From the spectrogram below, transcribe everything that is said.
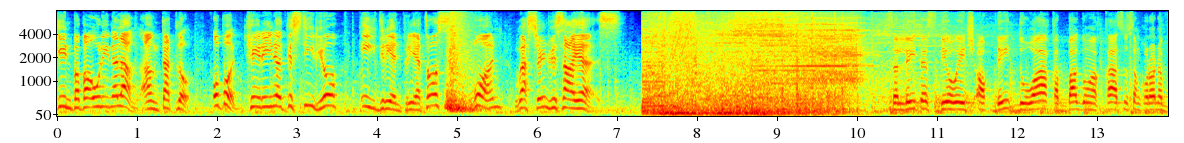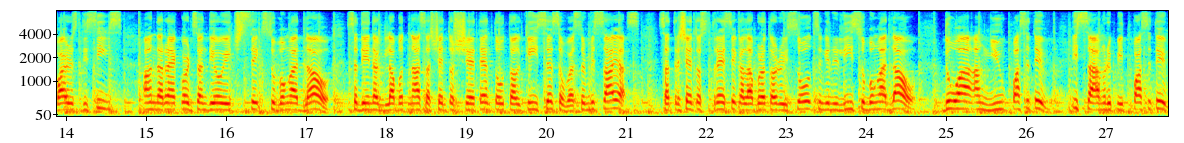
ginpapauli na lang ang tatlo. Upod kay Reynald Castillo, Adrian Prietos, 1 Western Visayas. Sa latest DOH update, duwa ka bago nga kaso sang coronavirus disease ang na-record sa DOH-6 subong adlaw. Sa di naglabot na sa 107 ang total cases sa Western Visayas. Sa 313 ka laboratory results ang ginrelease subong adlaw. Duwa ang new positive, isa ang repeat positive,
